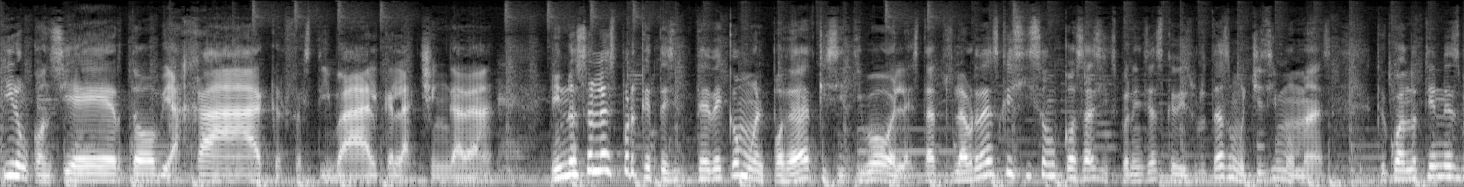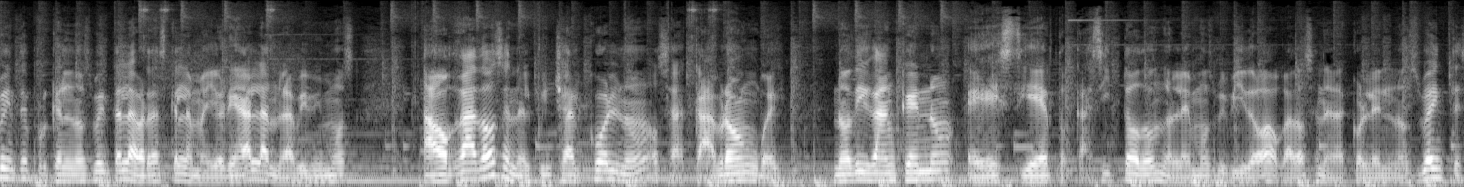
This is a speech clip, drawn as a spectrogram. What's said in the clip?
ir a un concierto, viajar, que el festival, que la chingada. Y no solo es porque te, te dé como el poder adquisitivo o el estatus, la verdad es que sí son cosas y experiencias que disfrutas muchísimo más que cuando tienes 20, porque en los 20 la verdad es que la mayoría la, la vivimos ahogados en el pinche alcohol, ¿no? O sea, cabrón, güey. No digan que no, es cierto, casi todos nos la hemos vivido ahogados en el alcohol en los 20.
